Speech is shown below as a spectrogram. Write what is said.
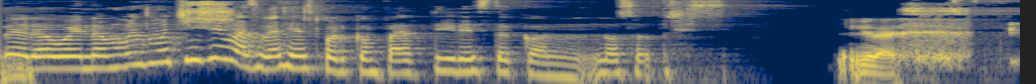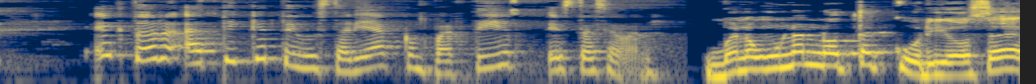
Pero bueno, pues muchísimas gracias por compartir esto con nosotros. Gracias. Héctor, ¿a ti qué te gustaría compartir esta semana? Bueno, una nota curiosa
